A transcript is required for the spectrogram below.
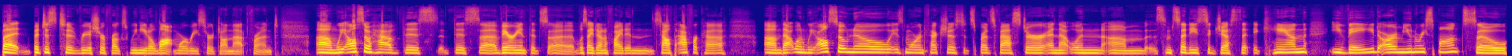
But but just to reassure folks, we need a lot more research on that front. Um, we also have this this uh, variant that's uh, was identified in South Africa um, that one we also know is more infectious. It spreads faster, and that one, um, some studies suggest that it can evade our immune response. So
